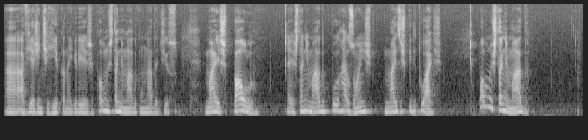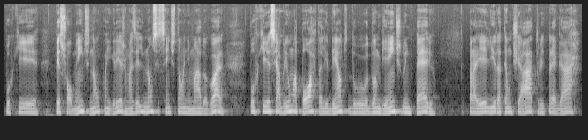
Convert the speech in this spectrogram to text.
ah, havia gente rica na igreja. Paulo não está animado com nada disso. Mas Paulo é, está animado por razões mais espirituais. Paulo não está animado porque, pessoalmente, não com a igreja, mas ele não se sente tão animado agora porque se abriu uma porta ali dentro do, do ambiente do império para ele ir até um teatro e pregar,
